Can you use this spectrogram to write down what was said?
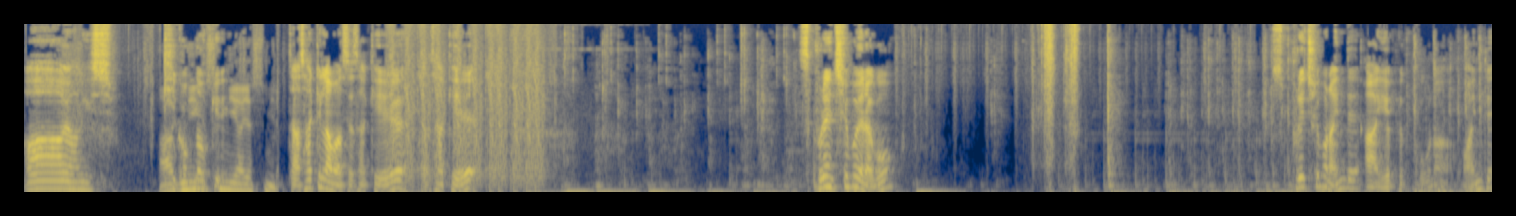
아, 이 씨. 키 겁나 웃기네. 승리하였습니다. 자, 4킬 남았어요, 4킬. 자, 4킬. 스프레인 7번이라고? 프레이 7번 아닌데? 아, 옆에 거구나. 어, 아닌데?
